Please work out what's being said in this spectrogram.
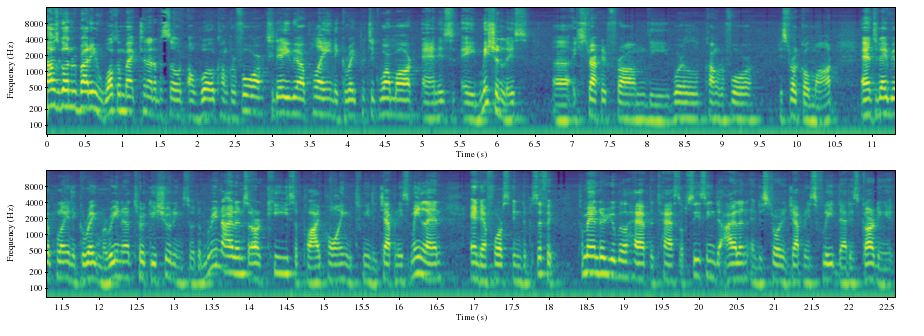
How's it going everybody? Welcome back to another episode of World Conqueror 4. Today we are playing the Great Patriotic War mod and it's a mission list uh, extracted from the World Conqueror 4 historical mod. And today we are playing the Great Marina Turkey shooting. So the Marine Islands are a key supply point between the Japanese mainland and their force in the Pacific. Commander, you will have the task of seizing the island and destroy the Japanese fleet that is guarding it.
